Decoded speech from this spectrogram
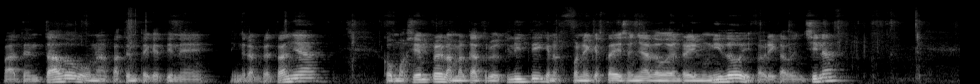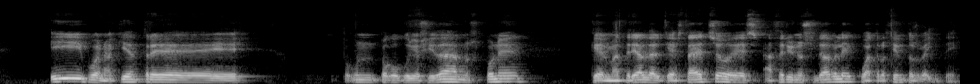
Patentado, una patente que tiene en Gran Bretaña como siempre, la marca True Utility, que nos pone que está diseñado en Reino Unido y fabricado en China. Y bueno, aquí entre un poco curiosidad nos pone que el material del que está hecho es acero inoxidable 420.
